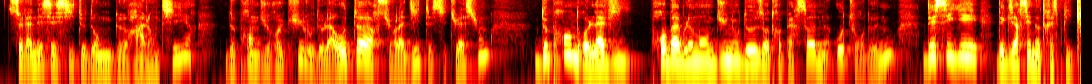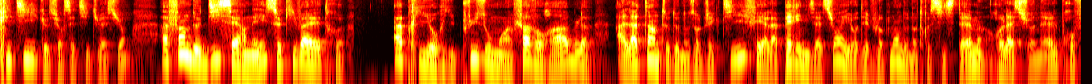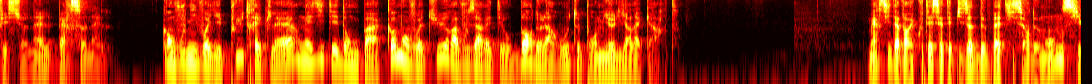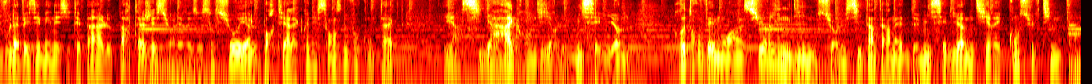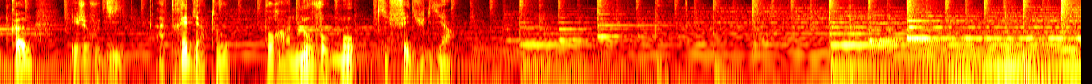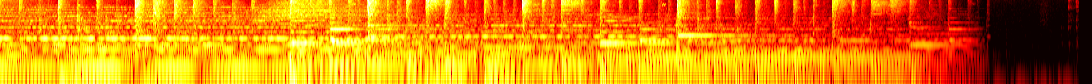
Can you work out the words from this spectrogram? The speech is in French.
Cela nécessite donc de ralentir, de prendre du recul ou de la hauteur sur la dite situation, de prendre l'avis probablement d'une ou deux autres personnes autour de nous, d'essayer d'exercer notre esprit critique sur cette situation, afin de discerner ce qui va être a priori plus ou moins favorable à l'atteinte de nos objectifs et à la pérennisation et au développement de notre système relationnel, professionnel, personnel. Quand vous n'y voyez plus très clair, n'hésitez donc pas, comme en voiture, à vous arrêter au bord de la route pour mieux lire la carte. Merci d'avoir écouté cet épisode de Bâtisseur de Monde. Si vous l'avez aimé, n'hésitez pas à le partager sur les réseaux sociaux et à le porter à la connaissance de vos contacts, et ainsi à agrandir le mycélium. Retrouvez-moi sur LinkedIn ou sur le site internet de mycelium-consulting.com et je vous dis à très bientôt pour un nouveau mot qui fait du lien.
